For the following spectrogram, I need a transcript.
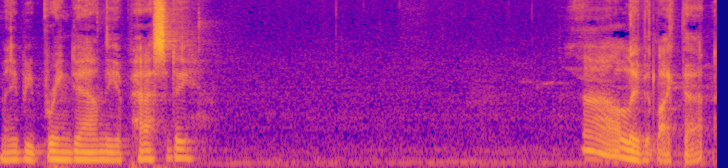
maybe bring down the opacity. I'll leave it like that.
